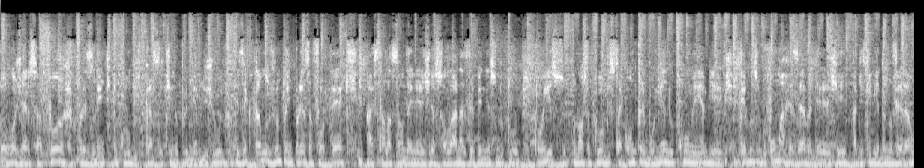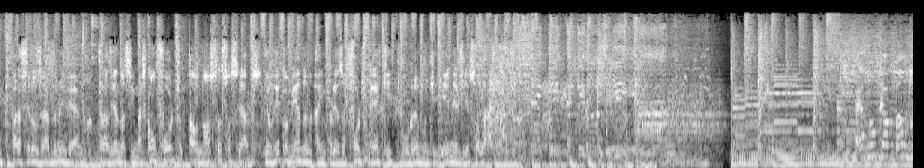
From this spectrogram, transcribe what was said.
Sou Rogério Sartor, presidente do Clube Cacetino 1 de Julho. Executamos junto à empresa Fortec a instalação da energia solar nas dependências do clube. Com isso, o nosso clube está contribuindo com o meio ambiente. Temos uma reserva de energia adquirida no verão para ser usada no inverno, trazendo assim mais conforto aos nossos associados. Eu recomendo a empresa Fortec no ramo de energia solar. É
